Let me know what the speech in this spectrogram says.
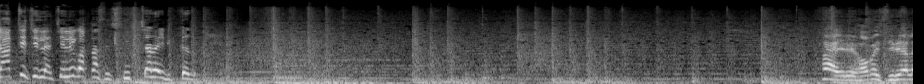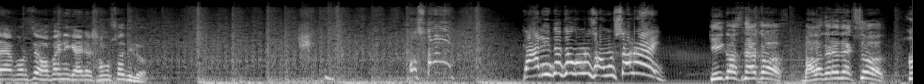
যাচ্ছি চিল্লা চিল্লি করতেছে সিট ছাড়াই ঢুকতে হ্যাঁ রে? হবে সিরিয়াল আয়া পড়ছে হবে নি গাড়িটা সমস্যা দিল। ওস্তাদ গাড়িতে তো কোনো সমস্যা নাই। কি কস না কস? ভালো করে দেখছ হ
